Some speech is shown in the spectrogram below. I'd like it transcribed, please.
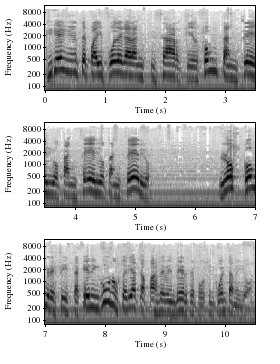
¿Quién en este país puede garantizar que son tan serios, tan serios, tan serios los congresistas que ninguno sería capaz de venderse por 50 millones,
